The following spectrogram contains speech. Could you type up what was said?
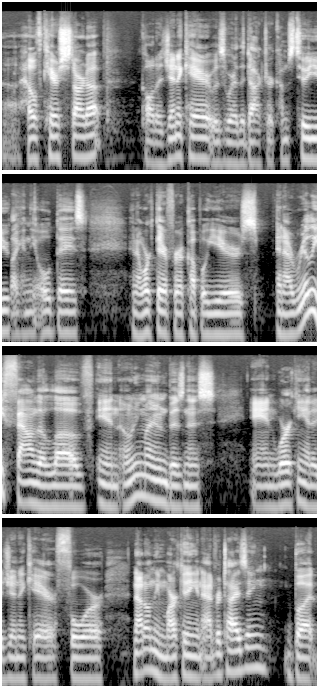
uh, healthcare startup called AgenaCare. It was where the doctor comes to you, like in the old days. And I worked there for a couple years. And I really found a love in owning my own business and working at AgenaCare for not only marketing and advertising, but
